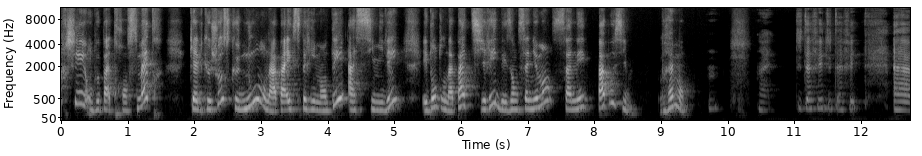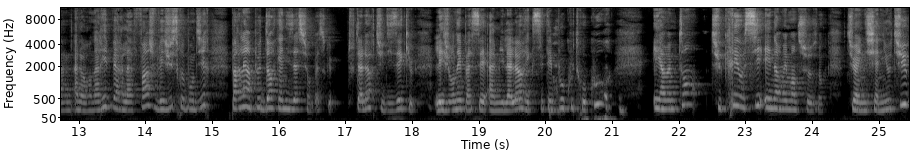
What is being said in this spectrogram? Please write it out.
marcher. On ne peut pas transmettre quelque chose que nous, on n'a pas expérimenté, assimilé et dont on n'a pas tiré des enseignements. Ça n'est pas possible. Vraiment. Tout à fait, tout à fait. Euh, alors, on arrive vers la fin. Je voulais juste rebondir, parler un peu d'organisation, parce que tout à l'heure, tu disais que les journées passaient à 1000 à l'heure et que c'était beaucoup trop court. Et en même temps, tu crées aussi énormément de choses. Donc, tu as une chaîne YouTube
